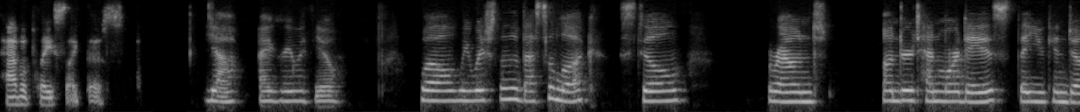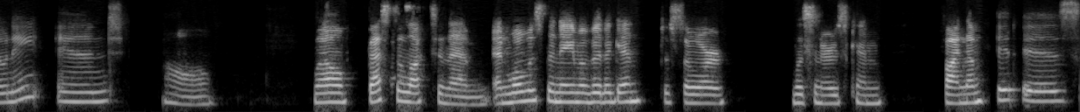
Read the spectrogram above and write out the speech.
have a place like this. Yeah, I agree with you. Well, we wish them the best of luck. Still around under 10 more days that you can donate and Oh. Well, best of luck to them. And what was the name of it again? Just so our listeners can find them. it is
